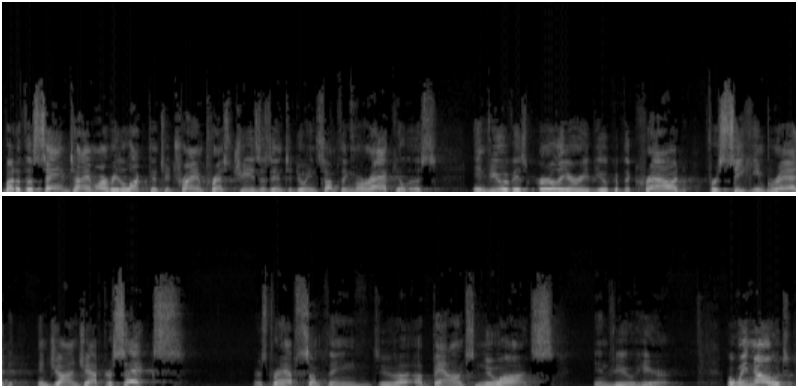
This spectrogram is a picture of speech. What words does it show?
but at the same time are reluctant to try and press Jesus into doing something miraculous in view of his earlier rebuke of the crowd for seeking bread in John chapter 6. There's perhaps something to a, a balanced nuance in view here. But we note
